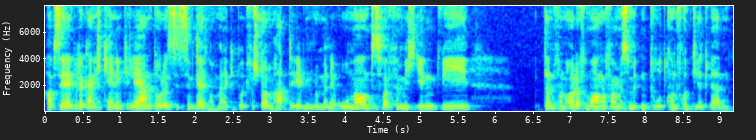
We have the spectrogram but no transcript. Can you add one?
Habe sie entweder gar nicht kennengelernt oder sie sind gleich nach meiner Geburt verstorben, hatte eben nur meine Oma und das war für mich irgendwie dann von heute auf morgen auf einmal so mit dem Tod konfrontiert werden.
